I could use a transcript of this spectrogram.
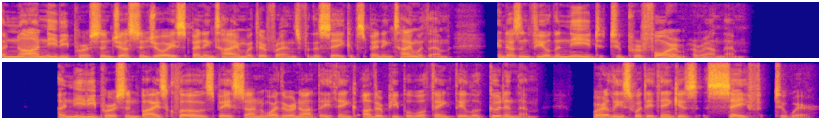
A non needy person just enjoys spending time with their friends for the sake of spending time with them and doesn't feel the need to perform around them. A needy person buys clothes based on whether or not they think other people will think they look good in them, or at least what they think is safe to wear.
